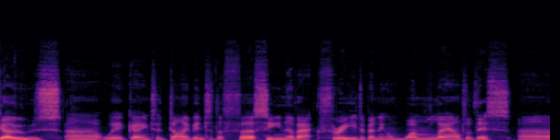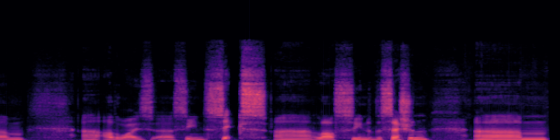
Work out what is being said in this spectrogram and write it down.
goes. Uh, we're going to dive into the first scene of Act Three, depending on one layout of this. Um, uh, otherwise, scene six, last scene of the session. Um,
